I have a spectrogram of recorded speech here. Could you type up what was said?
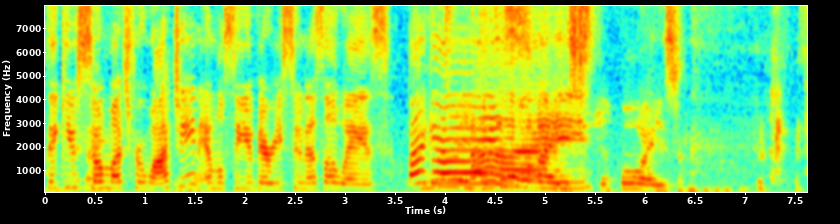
thank you so much for watching, mm-hmm. and we'll see you very soon as always. Bye, guys. Yay, the boys. The boys.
